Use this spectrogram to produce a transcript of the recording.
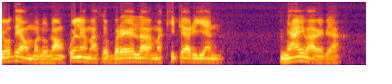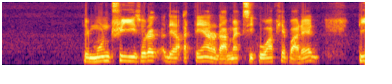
ပြောတဲ့အောင်မလို့တော့ကွင်းလယ်မှာဆိုဘရဲလာမကီတာရီယန်အများကြီးပါပဲဗျာဒီမွန်ထရီဆိုတဲ့အတင်းကတော့ဒါမက္ကဆီကိုကဖြစ်ပါတယ်ဒီ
